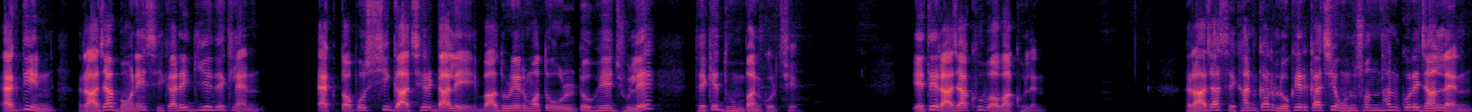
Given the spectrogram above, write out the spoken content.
একদিন রাজা বনে শিকারে গিয়ে দেখলেন, এক তপস্বী গাছের ডালে বাদুড়ের মতো উল্টো হয়ে ঝুলে থেকে ধূমপান করছে। এতে রাজা খুব অবাক হলেন। রাজা সেখানকার লোকের কাছে অনুসন্ধান করে জানলেন,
